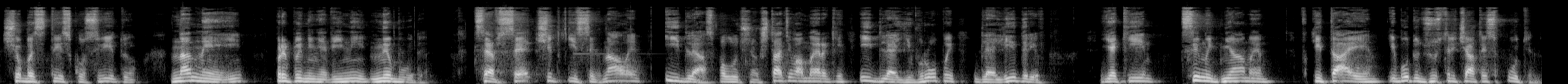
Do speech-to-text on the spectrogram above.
що без тиску світу на неї припинення війни не буде. Це все чіткі сигнали і для Сполучених Штатів Америки, і для Європи, для лідерів, які цими днями в Китаї і будуть зустрічатись з Путіним.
